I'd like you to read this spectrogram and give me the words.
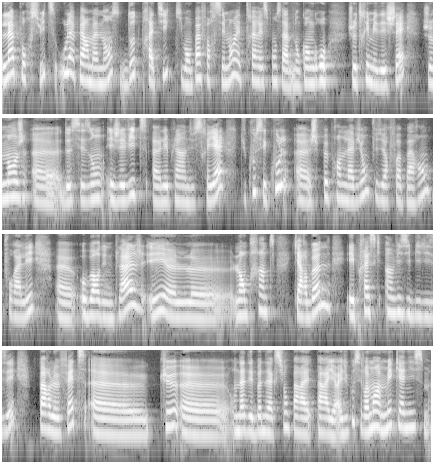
la poursuite ou la permanence d'autres pratiques qui vont pas forcément être très responsables. Donc en gros, je trie mes déchets, je mange euh, de saison et j'évite euh, les plats industriels. Du coup, c'est cool. Euh, je peux prendre l'avion plusieurs fois par an pour aller au bord d'une plage et l'empreinte carbone est presque invisibilisée par le fait euh, euh, a des bonnes actions par, par ailleurs. Et du coup, c'est vraiment un mécanisme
